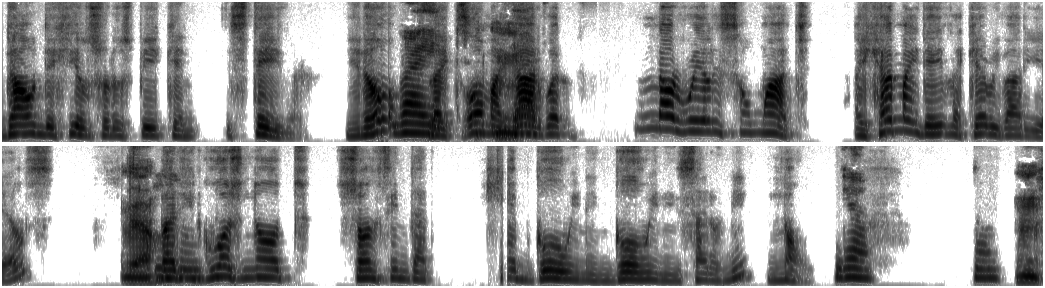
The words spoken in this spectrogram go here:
down the hill, so to speak, and stayed there. You know, Right. like, oh my Mm. God, what? Not really so much. I had my day like everybody else, Yeah. but hmm it was not something that kept going and going inside of me. No. Yeah. Mm. Mm.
